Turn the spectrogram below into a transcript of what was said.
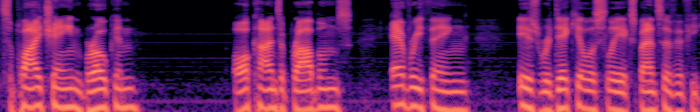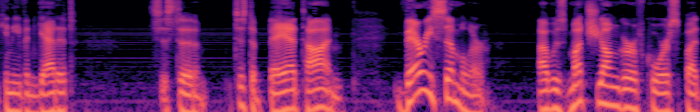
supply chain broken, all kinds of problems. Everything is ridiculously expensive if you can even get it. It's just a just a bad time very similar. I was much younger, of course, but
